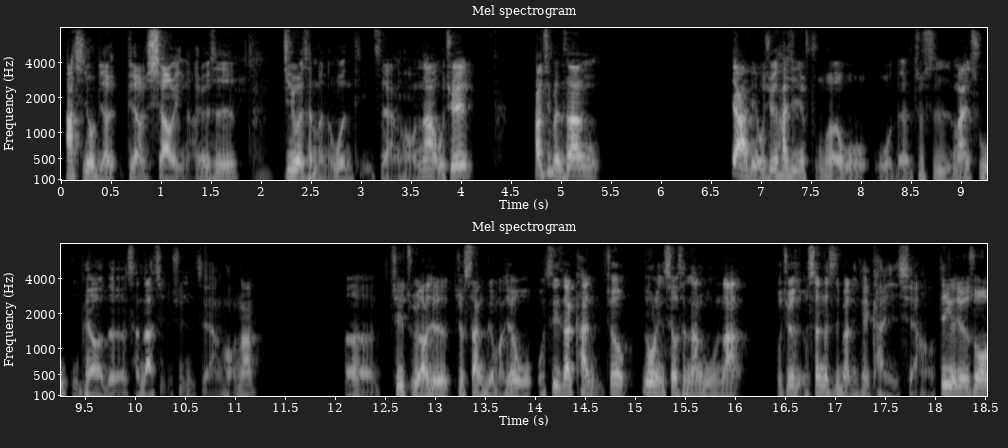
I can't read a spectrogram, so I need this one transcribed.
它其实会比较比较有效应啊，因为是机会成本的问题这样哦。那我觉得它基本上。下跌，我觉得它已经符合我我的就是卖出股票的三大警讯，这样齁。那呃，其实主要就是就三个嘛，就是我我自己在看，就如果你是有成长股，那我觉得有三个指标你可以看一下哈。第一个就是说，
